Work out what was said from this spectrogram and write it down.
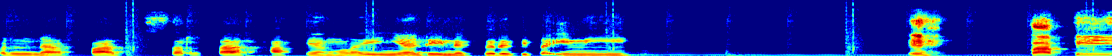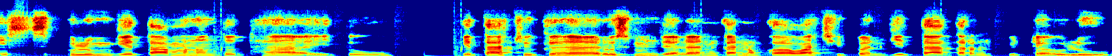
pendapat serta hak yang lainnya di negara kita ini. Eh, tapi sebelum kita menuntut hak itu, kita juga harus menjalankan kewajiban kita terlebih dahulu.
